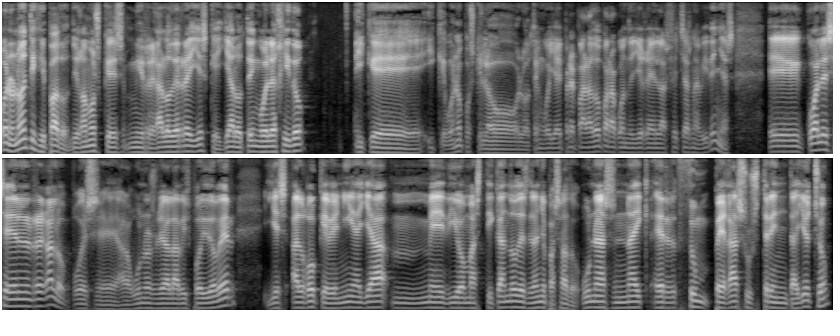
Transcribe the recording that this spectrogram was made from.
Bueno, no anticipado, digamos que es mi regalo de Reyes, que ya lo tengo elegido y que, y que bueno, pues que lo, lo, tengo ya preparado para cuando lleguen las fechas navideñas. Eh, ¿Cuál es el regalo? Pues eh, algunos ya lo habéis podido ver y es algo que venía ya medio masticando desde el año pasado. Unas Nike Air Zoom Pegasus 38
